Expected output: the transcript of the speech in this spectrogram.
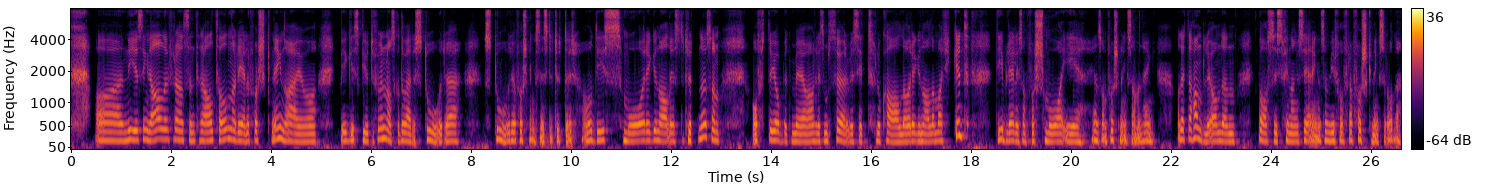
og nye signaler fra sentralt hold når det gjelder forskning. Nå er jo Big is beautiful, nå skal det være store, store forskningsinstitutter. Og de små regionale instituttene som ofte jobbet med å liksom serve sitt lokale og regionale marked, de ble liksom for små i, en sånn forskningssammenheng. Og dette handler jo om den basisfinansieringen som vi får fra Forskningsrådet.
